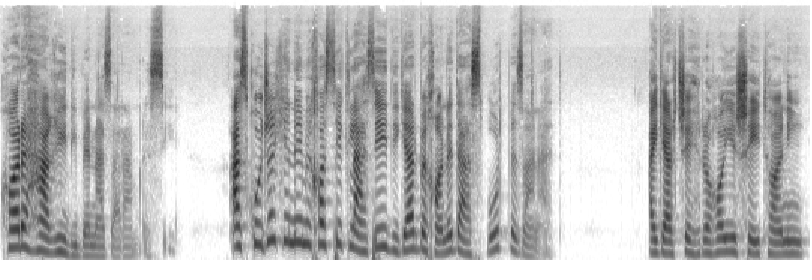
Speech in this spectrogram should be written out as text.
کار حقیری به نظرم رسید. از کجا که نمی‌خواست یک لحظه دیگر به خانه دستبرد بزند. اگر چهره های شیطانی،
